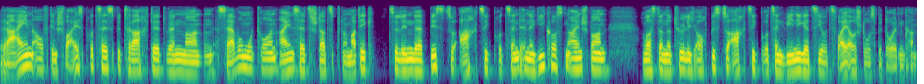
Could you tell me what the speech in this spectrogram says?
rein auf den Schweißprozess betrachtet, wenn man Servomotoren einsetzt statt Pneumatikzylinder, bis zu 80 Prozent Energiekosten einsparen, was dann natürlich auch bis zu 80 Prozent weniger CO2-Ausstoß bedeuten kann.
